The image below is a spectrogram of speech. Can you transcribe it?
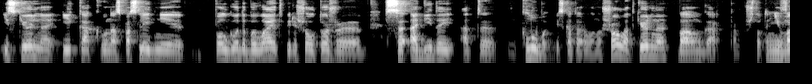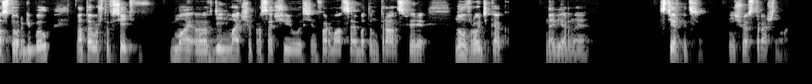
из Кёльна, и как у нас последние полгода бывает, перешел тоже с обидой от э, клуба, из которого он ушел, от Кёльна, Баумгарт. Там что-то не в восторге был от того, что в сеть в, э, день матча просочилась информация об этом трансфере. Но вроде как, наверное, стерпится. Ничего страшного.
